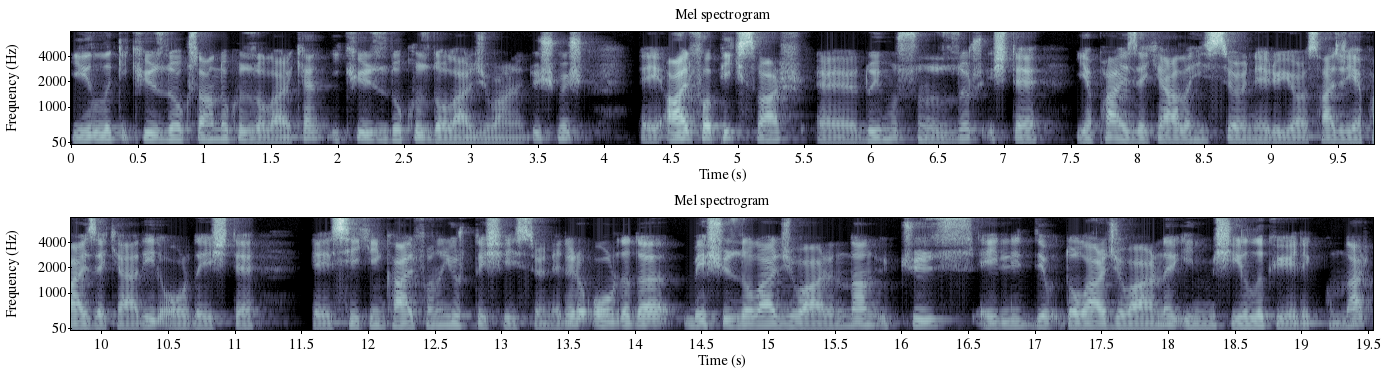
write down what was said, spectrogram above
yıllık 299 dolarken 209 dolar civarına düşmüş. E, Alpha Pix var. E, duymuşsunuzdur. İşte yapay zekalı hisse öneriyor. Sadece yapay zeka değil orada işte e, Seeking Alpha'nın yurt dışı hisse önerileri. Orada da 500 dolar civarından 350 dolar civarına inmiş yıllık üyelik bunlar.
